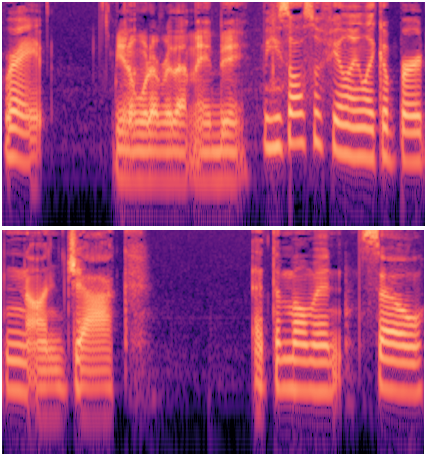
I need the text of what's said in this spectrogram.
Right. You know, whatever that may be. He's also feeling like a burden on Jack at the moment. So,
